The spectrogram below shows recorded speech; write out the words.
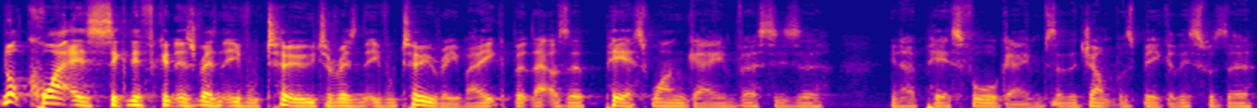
not quite as significant as Resident Evil 2 to Resident Evil 2 remake, but that was a PS1 game versus a you know PS4 game, so the jump was bigger. This was a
